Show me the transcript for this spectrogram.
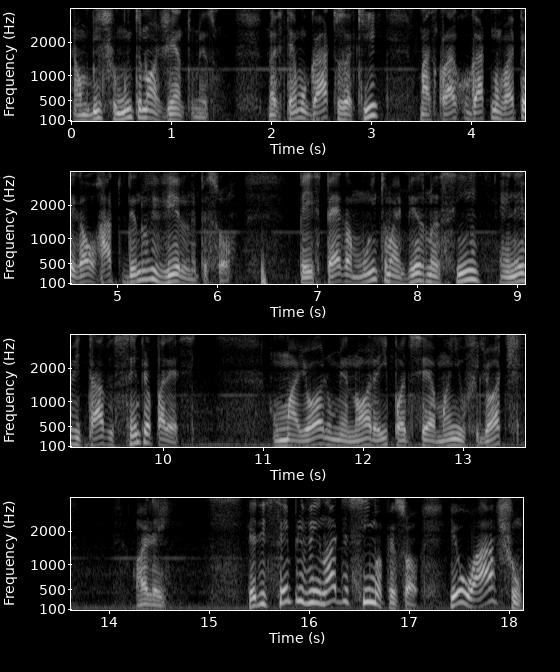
É um bicho muito nojento mesmo. Nós temos gatos aqui, mas claro que o gato não vai pegar o rato dentro do viveiro, né, pessoal? Peixe pega muito, mas mesmo assim é inevitável, sempre aparece. Um maior, um menor aí, pode ser a mãe e o filhote. Olha aí. Eles sempre vêm lá de cima, pessoal. Eu acho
